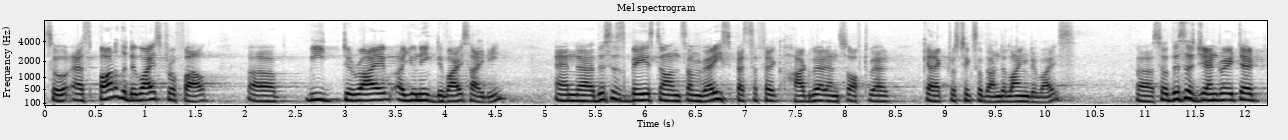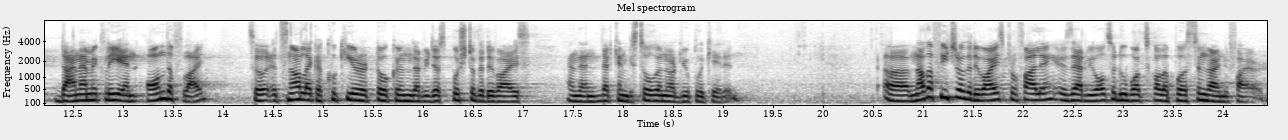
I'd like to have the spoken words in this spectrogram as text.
So as part of the device profile, uh, we derive a unique device ID, and uh, this is based on some very specific hardware and software characteristics of the underlying device. Uh, so this is generated dynamically and on the fly. So it's not like a cookie or a token that we just push to the device, and then that can be stolen or duplicated. Uh, another feature of the device profiling is that we also do what's called a person identifier.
